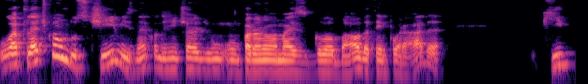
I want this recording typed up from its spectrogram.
o Atlético é um dos times, né, quando a gente olha de um, um, panorama mais global da temporada, que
